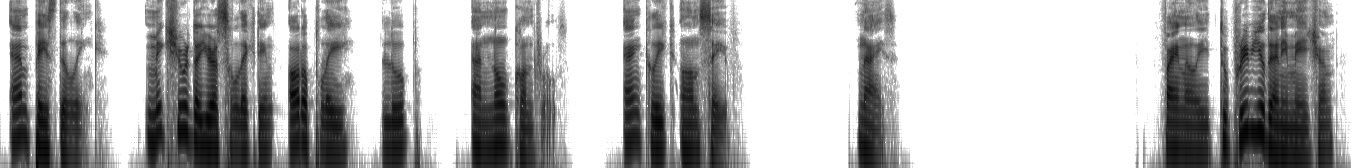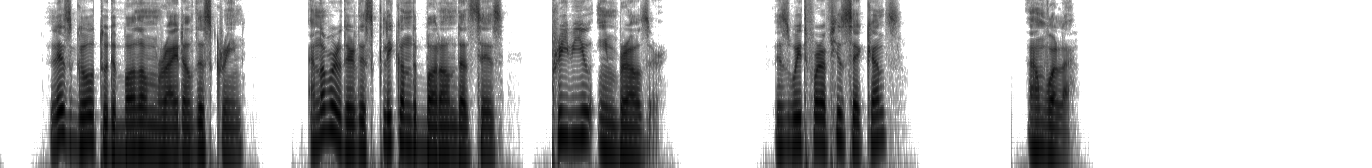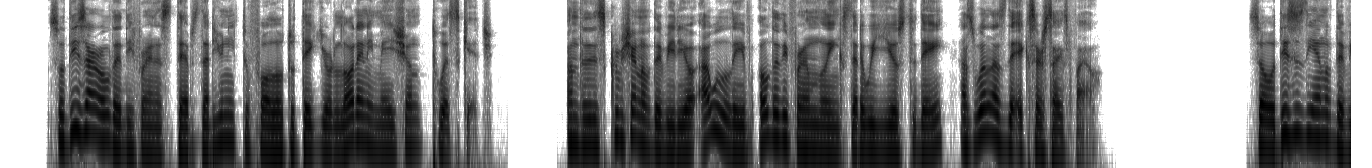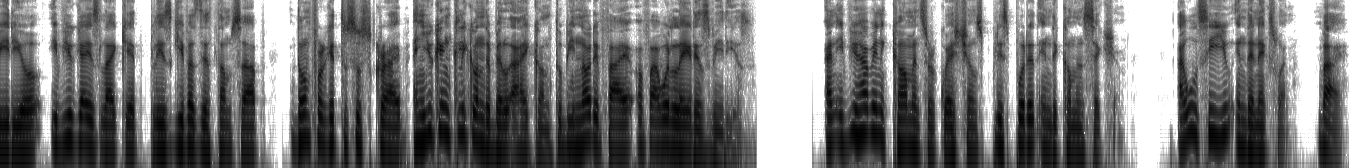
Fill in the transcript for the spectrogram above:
and paste the link. Make sure that you are selecting autoplay, loop, and no controls, and click on save. Nice. Finally, to preview the animation, let's go to the bottom right of the screen, and over there let's click on the button that says Preview in Browser. Let's wait for a few seconds and voila. So these are all the different steps that you need to follow to take your Lottie animation to a sketch. On the description of the video, I will leave all the different links that we used today, as well as the exercise file. So this is the end of the video. If you guys like it, please give us the thumbs up. Don't forget to subscribe, and you can click on the bell icon to be notified of our latest videos. And if you have any comments or questions, please put it in the comment section. I will see you in the next one. Bye.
